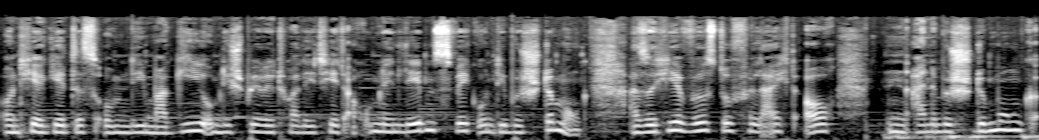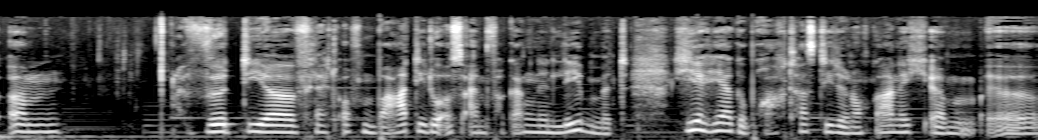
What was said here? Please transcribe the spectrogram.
und hier geht es um die Magie, um die Spiritualität, auch um den Lebensweg und die Bestimmung. Also hier wirst du vielleicht auch eine Bestimmung ähm, wird dir vielleicht offenbart, die du aus einem vergangenen Leben mit hierher gebracht hast, die dir noch gar nicht ähm, äh,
